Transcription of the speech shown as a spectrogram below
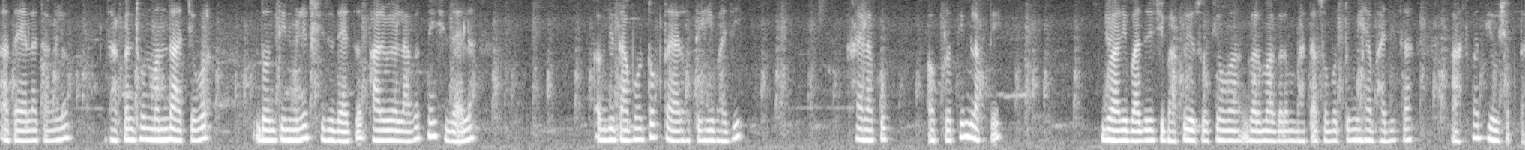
आता याला चांगलं झाकण ठेवून मंद आचेवर दोन तीन मिनिट शिजू द्यायचं. फार वेळ लागत नाही शिजायला. अगदी ताबडतोब तयार होते ही भाजी. खायला खूप अप्रतिम लागते. ज्वारी बाजरीची भाकरी असो किंवा गरमागरम भातासोबत तुम्ही ह्या भाजीचा आस्वाद घेऊ शकता.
